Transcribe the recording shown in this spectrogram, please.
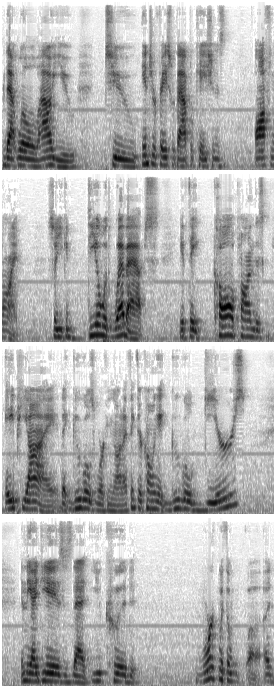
that will allow you to interface with applications offline. So you can deal with web apps if they call upon this API that Google's working on. I think they're calling it Google Gears and the idea is, is that you could work with a, a,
